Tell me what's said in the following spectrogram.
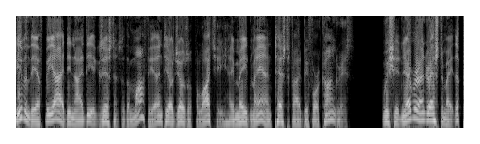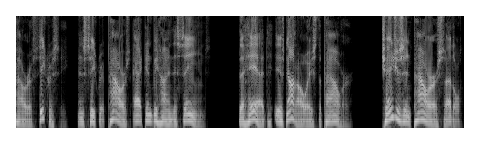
Even the FBI denied the existence of the mafia until Joseph Valachi, a made man, testified before Congress. We should never underestimate the power of secrecy, and secret powers acting behind the scenes. The head is not always the power. Changes in power are subtle.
